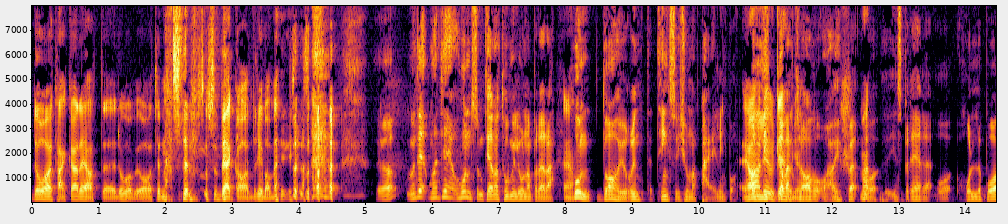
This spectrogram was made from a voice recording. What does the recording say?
da tenker jeg det at eh, da går vi over til neste, så Beka driver med. Ja, men det, men det er hun som tjener to millioner på det der. Ja. Hun drar jo rundt til ting som ikke hun har peiling på. Ja, og likevel klarer å hype Men- og inspirere og holde på,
